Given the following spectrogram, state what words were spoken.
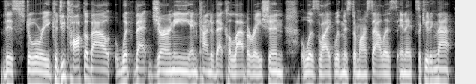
this story. Could you talk about what that journey and kind of that collaboration was like with Mr. Marsalis in executing that?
